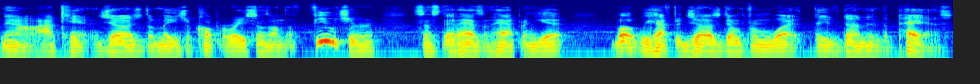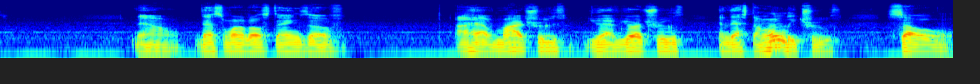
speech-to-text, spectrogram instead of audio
Now I can't judge the major corporations on the future since that hasn't happened yet, but we have to judge them from what they've done in the past. Now, that's one of those things of I have my truth, you have your truth, and that's the only truth. So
